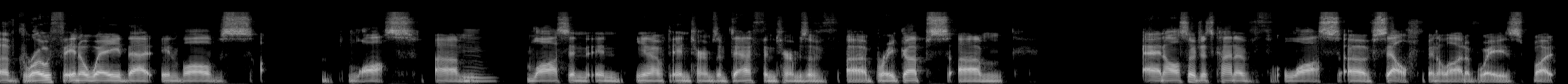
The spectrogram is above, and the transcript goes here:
of growth in a way that involves loss um mm. loss in in you know in terms of death in terms of uh breakups um and also just kind of loss of self in a lot of ways but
